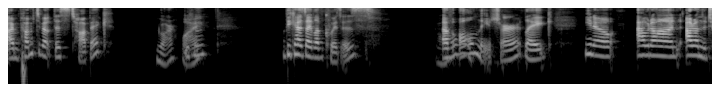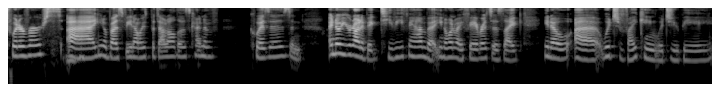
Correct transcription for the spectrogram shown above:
I'm pumped about this topic You are? Why? Mhm. because I love quizzes of all Oh, nature. Like, you know, out on out on the Twitterverse, Mhm. uh, you know, BuzzFeed always puts out all those kind of quizzes and I know you're not a big TV fan, but you know, one of my favorites is like, you know, uh, which Viking would you be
